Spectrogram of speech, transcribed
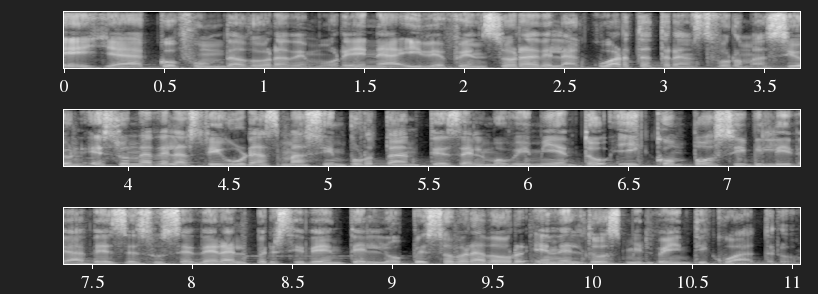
Ella, cofundadora de Morena y defensora de la Cuarta Transformación, es una de las figuras más importantes del movimiento y con posibilidades de suceder al presidente López Obrador en el 2024.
